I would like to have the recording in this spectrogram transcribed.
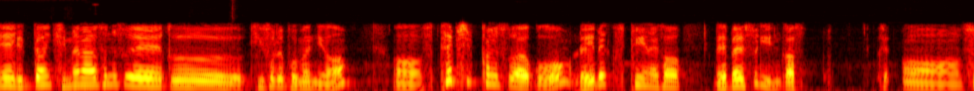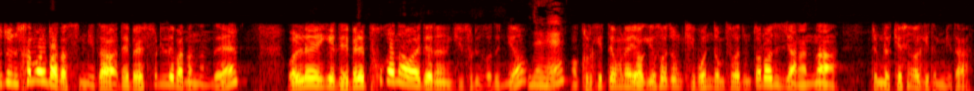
예, 일단 김연아 선수의 그 기술을 보면요. 어, 스텝 시퀀스하고 레이백 스핀에서 레벨 3, 그러니까 어, 수준 3을 받았습니다. 레벨 3를 받았는데 원래 이게 레벨 4가 나와야 되는 기술이거든요. 네. 어, 그렇기 때문에 여기서 좀 기본 점수가 좀 떨어지지 않았나 좀 이렇게 생각이 듭니다.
